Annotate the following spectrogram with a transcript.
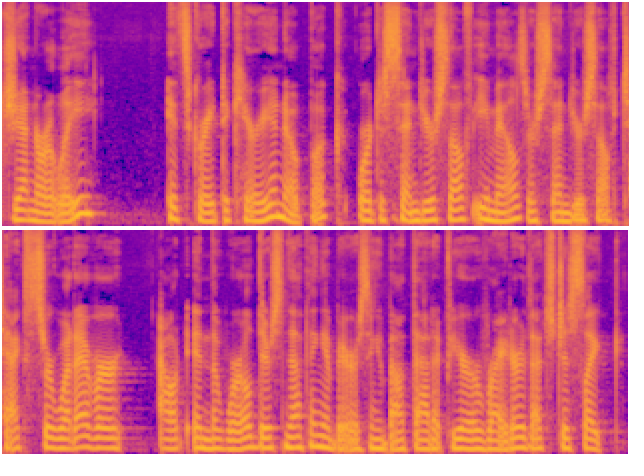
generally it's great to carry a notebook or to send yourself emails or send yourself texts or whatever out in the world. There's nothing embarrassing about that if you're a writer. That's just like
